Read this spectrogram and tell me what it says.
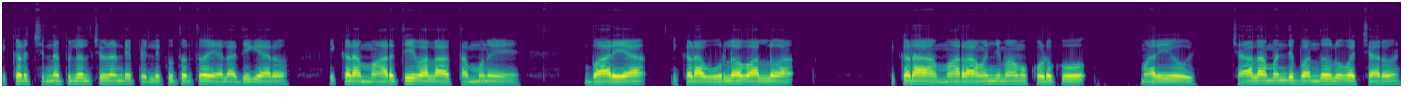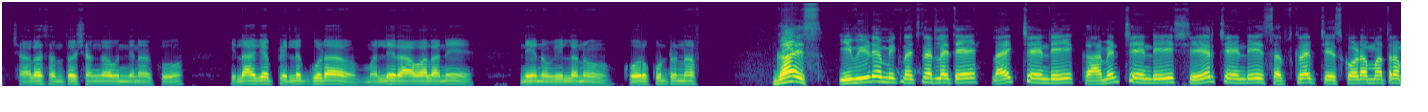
ఇక్కడ చిన్నపిల్లలు చూడండి పెళ్ళి కూతురుతో ఎలా దిగారో. ఇక్కడ మారుతి వాళ్ళ తమ్ముని భార్య ఇక్కడ ఊర్లో వాళ్ళు ఇక్కడ మా రామంజి మామ కొడుకు మరియు చాలామంది బంధువులు వచ్చారు. చాలా సంతోషంగా ఉంది నాకు. ఇలాగే పెళ్ళికి కూడా మళ్ళీ రావాలని నేను వీళ్ళను కోరుకుంటున్నా. గాయస్ ఈ వీడియో మీకు నచ్చినట్లయితే లైక్ చేయండి కామెంట్ చేయండి షేర్ చేయండి సబ్స్క్రైబ్ చేసుకోవడం మాత్రం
